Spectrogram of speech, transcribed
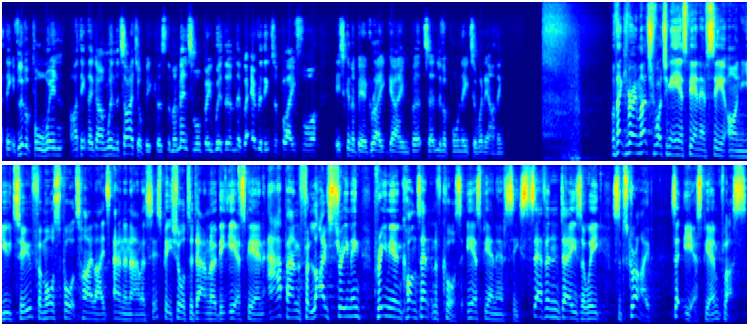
I think if Liverpool win, I think they go and win the title because the momentum will be with them. They've got everything to play for. It's going to be a great game, but uh, Liverpool need to win it, I think. Well, thank you very much for watching ESPN FC on YouTube. For more sports highlights and analysis, be sure to download the ESPN app. And for live streaming, premium content, and of course, ESPN FC seven days a week, subscribe to ESPN Plus.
